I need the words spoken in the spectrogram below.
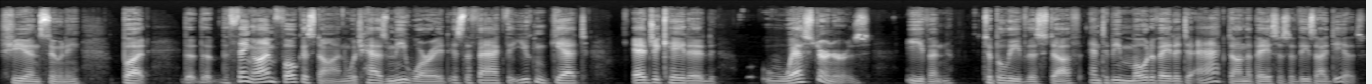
Shia and Sunni. But the, the, the thing I'm focused on, which has me worried, is the fact that you can get educated Westerners even to believe this stuff and to be motivated to act on the basis of these ideas.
